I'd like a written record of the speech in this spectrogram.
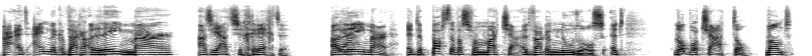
Maar uiteindelijk waren alleen maar Aziatische gerechten. Alleen maar. De pasta was van matcha. Het waren noedels. Het lobocciato. Want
